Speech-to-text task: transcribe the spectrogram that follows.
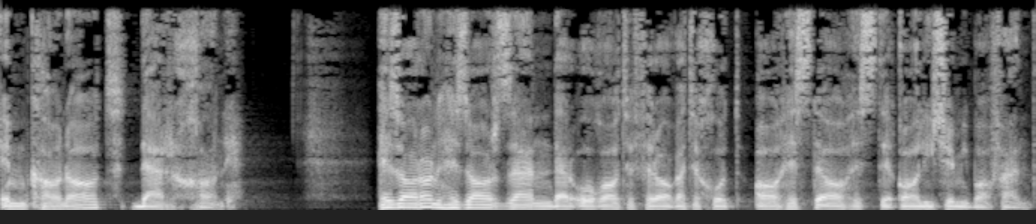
امکانات در خانه. هزاران هزار زن در اوقات فراغت خود آهسته آهسته قالیچه می بافند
